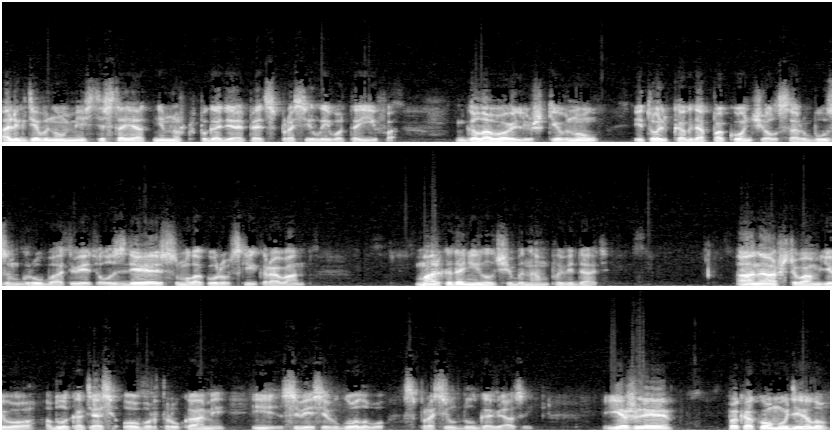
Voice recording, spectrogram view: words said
«Али где в ином месте стоят?» — немножко погодя опять спросила его Таифа. Головой лишь кивнул, и только когда покончил с арбузом, грубо ответил. «Здесь Малокуровский караван». «Марка Даниловича бы нам повидать». «А на что вам его?» — облокотясь оборт руками и свесив голову, спросил долговязый. «Ежели по какому делу?»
